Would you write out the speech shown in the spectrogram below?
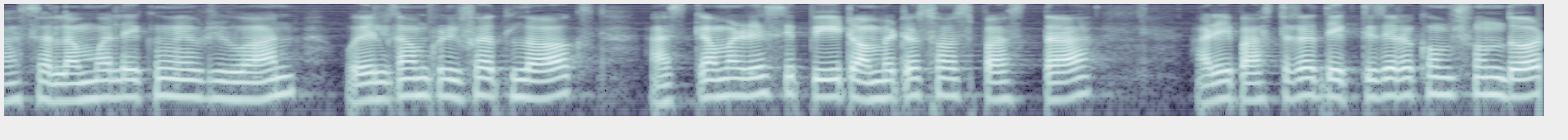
আসসালামু আলাইকুম everyone welcome to Rifat blogs আজকে আমার রেসিপি টমেটো সস পাস্তা। আর এই পাস্তাটা দেখতে যেরকম সুন্দর,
